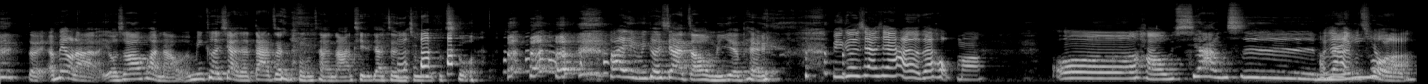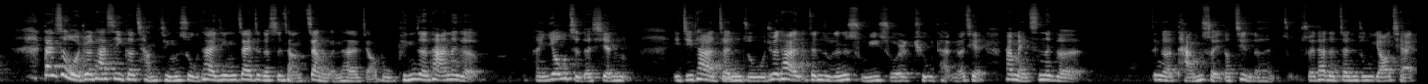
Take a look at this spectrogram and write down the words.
对啊，没有啦，有时候要换啦。我米克夏的大正红茶拿铁加珍珠也不错。欢迎米克夏找我们叶配。米克夏现在还有在红吗？哦，好像是，好像还不错啦。但是我觉得它是一棵常青树，它已经在这个市场站稳它的脚步，凭着它那个很优质的鲜乳以及它的珍珠，我觉得它的珍珠真是数一数二 Q 弹，而且它每次那个。那个糖水都进得很足，所以它的珍珠咬起来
